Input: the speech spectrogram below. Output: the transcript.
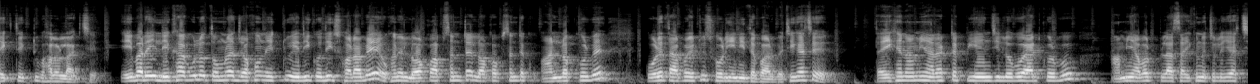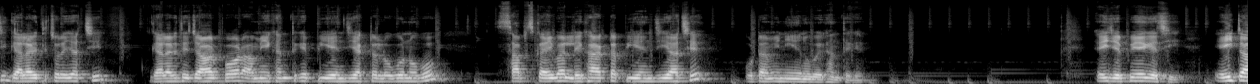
দেখতে একটু ভালো লাগছে। এবার এই লেখাগুলো তোমরা যখন একটু এদিক ওদিক সরাবে, ওখানে লক অপশানটা লক অপশানটা আনলক করবে, করে তারপর একটু সরিয়ে নিতে পারবে, ঠিক আছে? তাই এখানে আমি আর একটা পিএনজি লোগো অ্যাড করব। আমি আবার প্লাস আইকনে চলে যাচ্ছি গ্যালারিতে চলে যাচ্ছি। গ্যালারিতে যাওয়ার পর আমি এখান থেকে পিএনজি একটা লোগো নেব। সাবস্ক্রাইবার লেখা একটা পিএনজি আছে, ওটা আমি নিয়ে নেব এখান থেকে। এই যে পেয়ে গেছি। এইটা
